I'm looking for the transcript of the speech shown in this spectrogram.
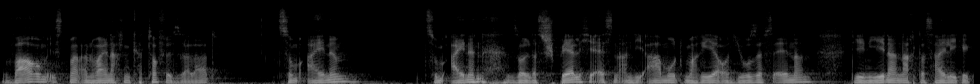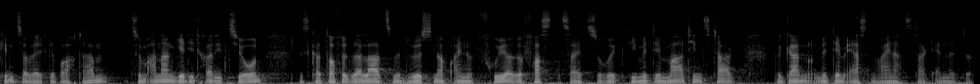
Warum isst man an Weihnachten Kartoffelsalat? Zum einen Zum einen soll das spärliche Essen an die Armut Maria und Josefs erinnern, die in jener Nacht das heilige Kind zur Welt gebracht haben. Zum anderen geht die Tradition des Kartoffelsalats mit Würstchen auf eine frühere Fastenzeit zurück, die mit dem Martinstag begann und mit dem ersten Weihnachtstag endete.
